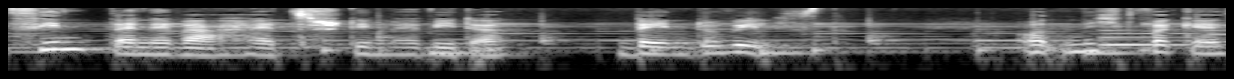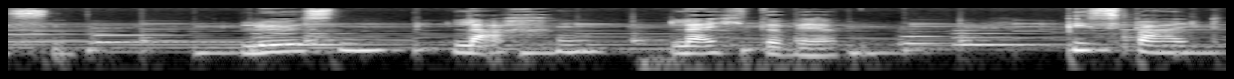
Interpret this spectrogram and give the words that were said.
Find deine Wahrheitsstimme wieder, wenn du willst. Und nicht vergessen, lösen, lachen, leichter werden. Bis bald,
